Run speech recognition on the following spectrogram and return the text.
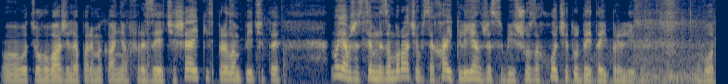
о, цього важеля перемикання фрези, чи ще якісь прилампічити. Ну, я вже з цим не заморачувався, хай клієнт вже собі що захоче туди та й приліпить. От.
